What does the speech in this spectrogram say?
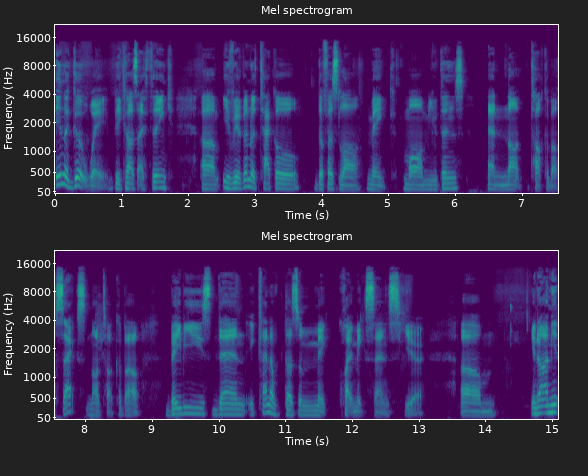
in a good way because I think um if we're going to tackle the first law make more mutants and not talk about sex not talk about babies then it kind of doesn't make quite make sense here. Um you know i mean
